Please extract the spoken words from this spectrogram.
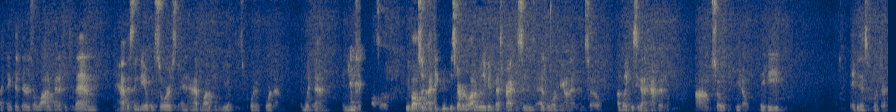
I think that there's a lot of benefit to them to have this thing be open sourced and have a lot of people be able to support it for them and with them and use it also. We've also, I think, we've discovered a lot of really good best practices as we're working on it, and so I'd like to see that happen. Um, so you know, maybe maybe this winter.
